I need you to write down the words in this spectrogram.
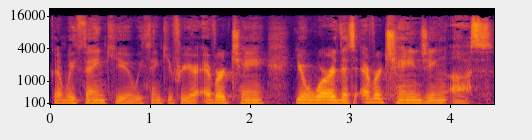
God, we thank you. We thank you for your ever change, your word that's ever changing us.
